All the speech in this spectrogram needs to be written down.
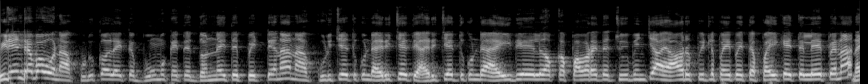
వీడేంట్రా బాబు? నా కుడుకోలు అయితే భూమికైతే దొన్నైతే పెట్టేనా? నా కుడి చేతికుండే అరిచేతి అరిచేతికుండే ఐదేళ్ళు ఒక పవర్ అయితే చూపించి ఆ ఆరు పీట్ల పైపు అయితే పైకైతే లేపేనా? నా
